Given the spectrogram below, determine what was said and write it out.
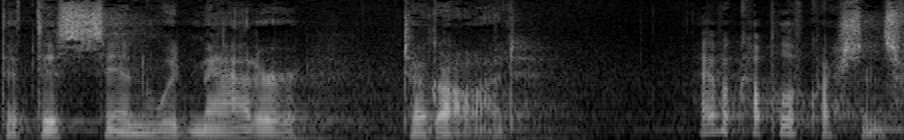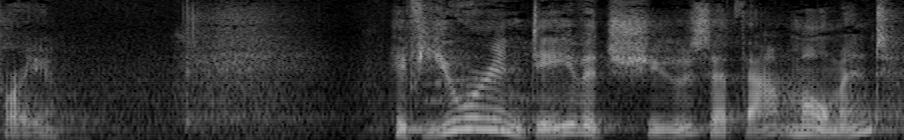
that this sin would matter to God. I have a couple of questions for you. If you were in David's shoes at that moment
